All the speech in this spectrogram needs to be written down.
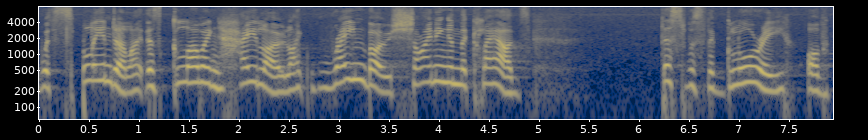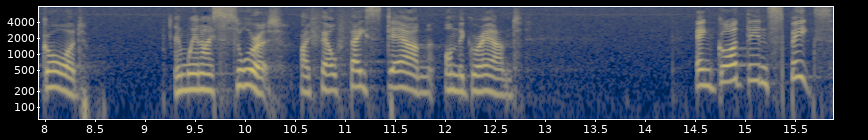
with splendor, like this glowing halo, like rainbow shining in the clouds. This was the glory of God. And when I saw it, I fell face down on the ground. And God then speaks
